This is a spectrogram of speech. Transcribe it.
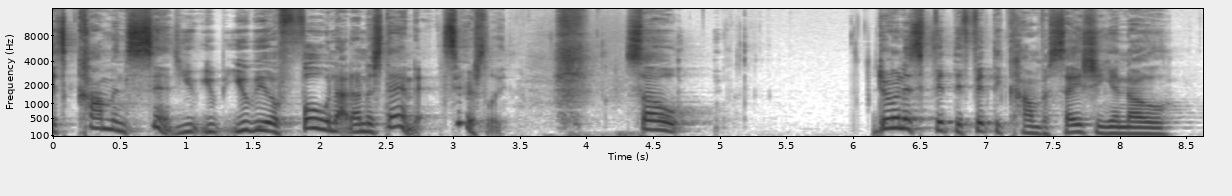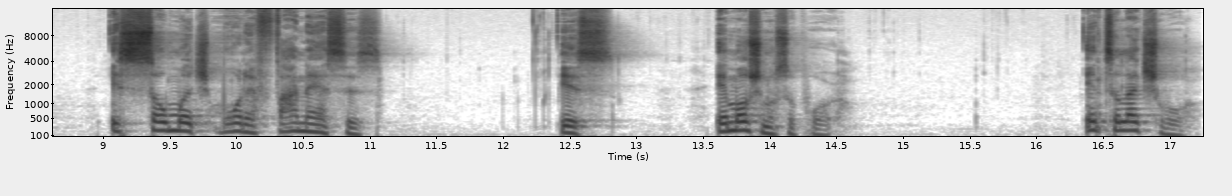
It's common sense. You you you be a fool not to understand it. Seriously. So during this 50-50 conversation, you know, it's so much more than finances. It's emotional support, intellectual.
